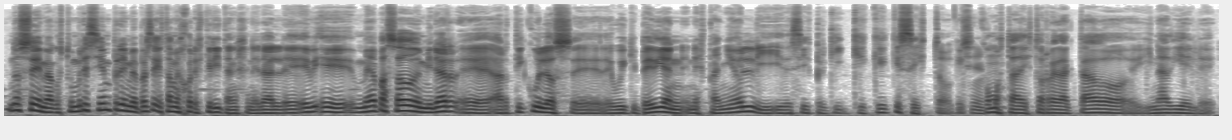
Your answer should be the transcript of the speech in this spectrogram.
No sé, me acostumbré siempre y me parece que está mejor escrita en general. Eh, eh, eh, me ha pasado de mirar eh, artículos de Wikipedia en, en español y, y decís, ¿pero qué, qué- qué- qué es esto? ¿Qué- Sí. ¿Cómo está esto redactado y nadie lee?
